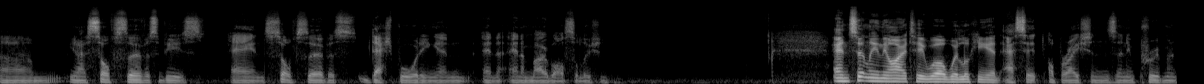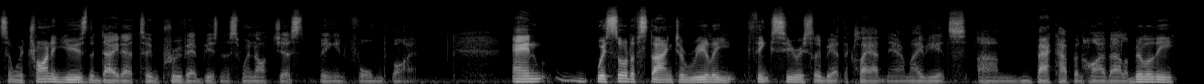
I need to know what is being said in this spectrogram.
um, you know, self-service views and self-service dashboarding and, and, and a mobile solution. And certainly in the IoT world, we're looking at asset operations and improvements, and we're trying to use the data to improve our business. We're not just being informed by it. And we're sort of starting to really think seriously about the cloud now. Maybe it's um, backup and high availability,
